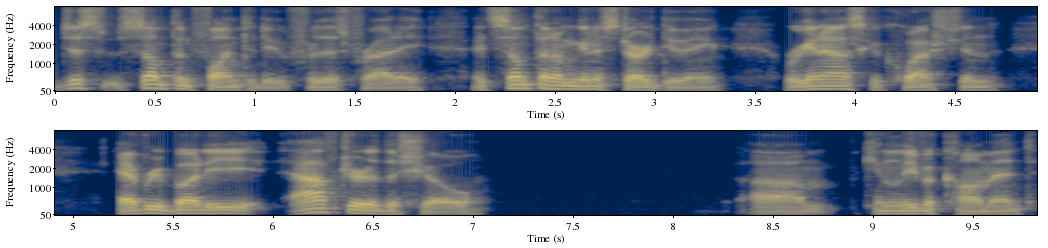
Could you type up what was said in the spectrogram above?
just something fun to do for this Friday. It's something I'm going to start doing. We're going to ask a question. Everybody after the show um, can leave a comment,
